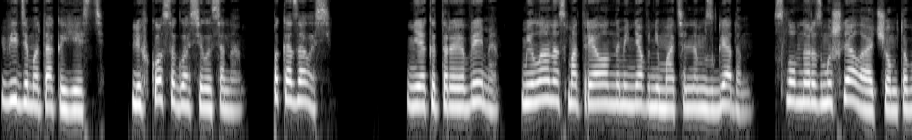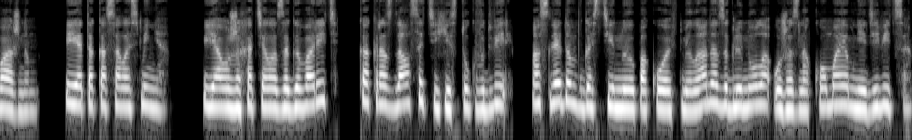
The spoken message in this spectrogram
«Видимо, так и есть». Легко согласилась она. «Показалось». Некоторое время Милана смотрела на меня внимательным взглядом, словно размышляла о чем-то важном, и это касалось меня. Я уже хотела заговорить, как раздался тихий стук в дверь, а следом в гостиную покоев Милана заглянула уже знакомая мне девица.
